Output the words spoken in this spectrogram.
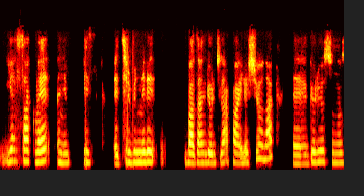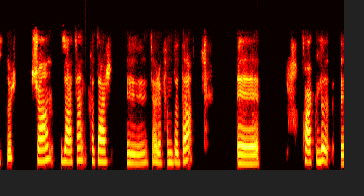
yasak ve hani biz e, tribünleri bazen görüntüler paylaşıyorlar. E, görüyorsunuzdur. Şu an zaten Katar e, tarafında da e, farklı e,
